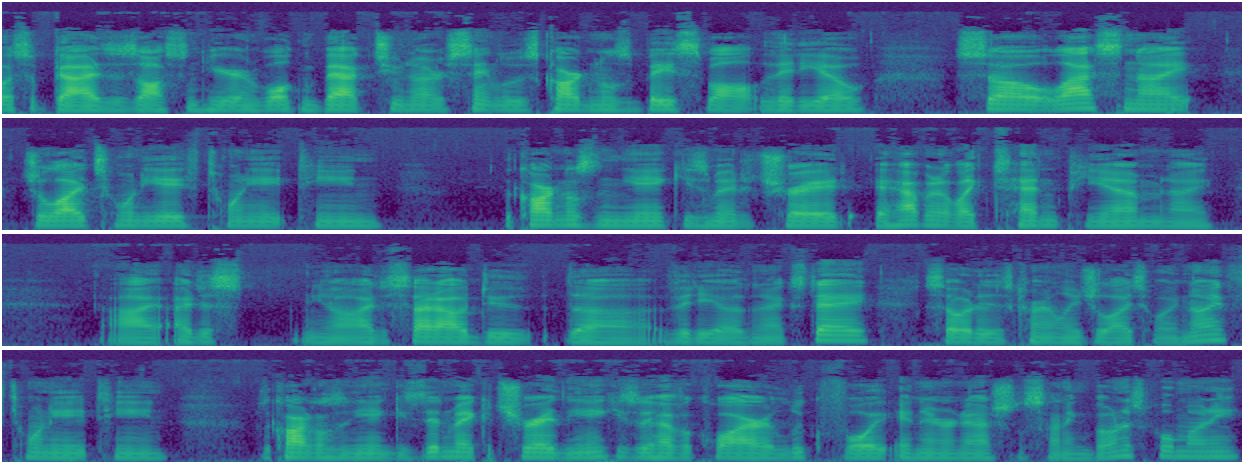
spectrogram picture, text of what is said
what's up guys, it's Austin here and welcome back to another St. Louis Cardinals baseball video. So last night, July 28th, 2018, the Cardinals and the Yankees made a trade. It happened at like 10 p.m. and I, I, I just, you know, I decided I would do the video the next day. So it is currently July 29th, 2018. The Cardinals and the Yankees did make a trade. The Yankees have acquired Luke Voit and international signing bonus pool money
